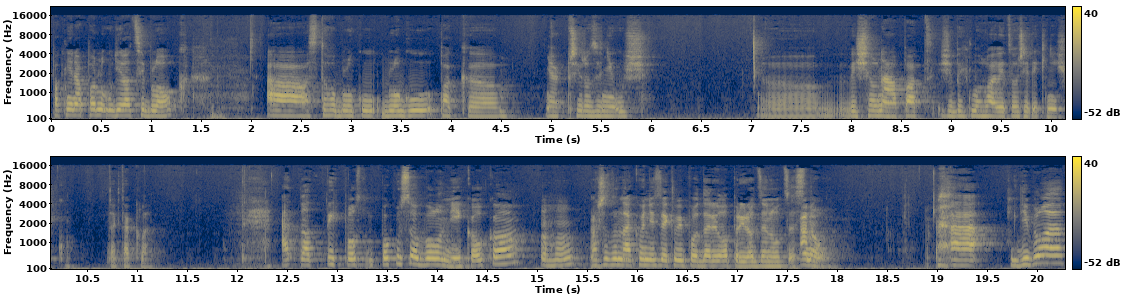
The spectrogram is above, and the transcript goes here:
Pak mě napadlo udělat si blog a z toho blogu, blogu pak uh, nějak přirozeně už uh, vyšel nápad, že bych mohla vytvořit i knížku. Tak takhle. A, a tých pokusov bolo niekoľko, Uh-huh. až sa to nakoniec akoby podarilo prirodzenou cestou. Ano. A kde bola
